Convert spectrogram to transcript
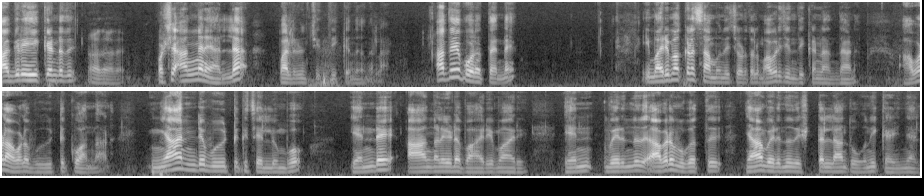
ആഗ്രഹിക്കേണ്ടത്? പക്ഷെ അങ്ങനെയല്ല പലരും ചിന്തിക്കുന്നത് എന്നുള്ളതാണ്. അതേപോലെ തന്നെ ഈ മരുമക്കളെ സംബന്ധിച്ചിടത്തോളം അവർ ചിന്തിക്കേണ്ട എന്താണ്? അവൾ അവളെ വീട്ടിൽ വന്നാണ്. ഞാൻ എന്റെ വീട്ടിലേക്ക് ചെല്ലുമ്പോൾ എന്റെ ആങ്ങളയുടെ ഭാര്യമാർ എൻ വരുന്നത് അവരുടെ മുഖത്ത് ഞാൻ വരുന്നത് ഇഷ്ടമല്ലാന്ന് തോന്നിക്കഴിഞ്ഞാൽ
